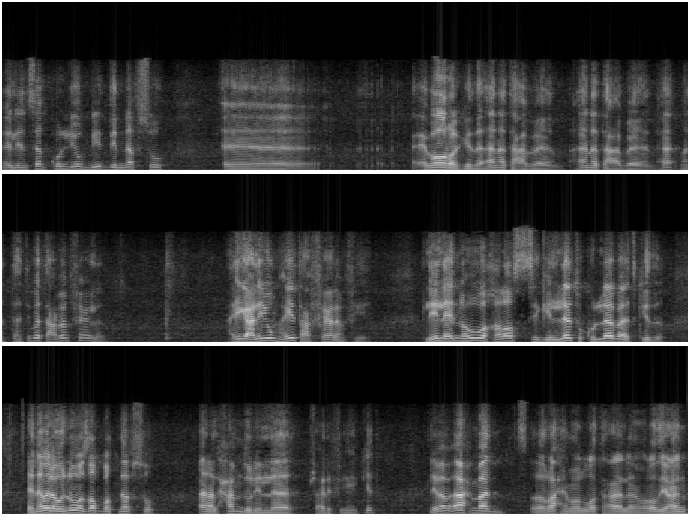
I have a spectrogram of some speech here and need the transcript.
الإنسان كل يوم بيدي لنفسه آه، عبارة كده. أنا تعبان أنا تعبان. أه ما أنت هتبقى تعبان فعلا. هيجي عليه يوم هيتعب فعلا فيه. ليه؟ لأن هو خلاص سجلاته كلها بقت كده. إنما لو إن هو ظبط نفسه أنا الحمد لله مش عارف إيه كده. الإمام أحمد رحمه الله تعالى ورضي عنه.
